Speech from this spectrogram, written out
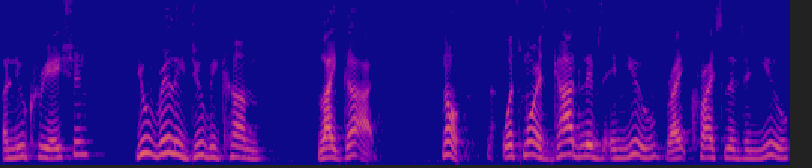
a new creation, you really do become like God. No, what's more is God lives in you, right? Christ lives in you.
